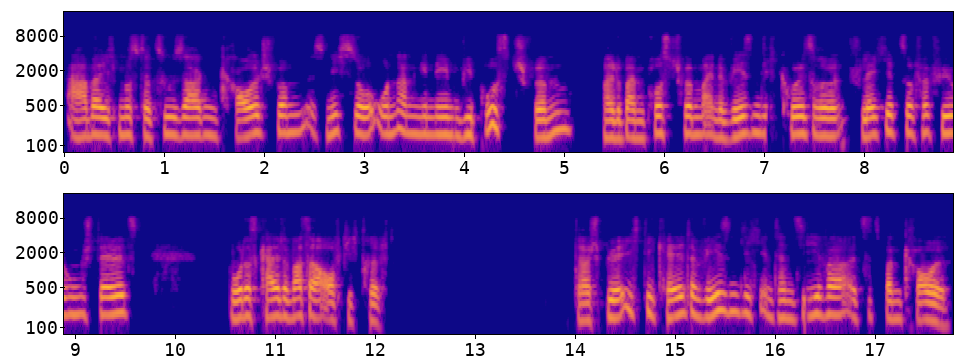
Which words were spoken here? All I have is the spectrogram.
aber ich muss dazu sagen, Kraulschwimmen ist nicht so unangenehm wie Brustschwimmen, weil du beim Brustschwimmen eine wesentlich größere Fläche zur Verfügung stellst, wo das kalte Wasser auf dich trifft. Da spüre ich die Kälte wesentlich intensiver als jetzt beim Kraul.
